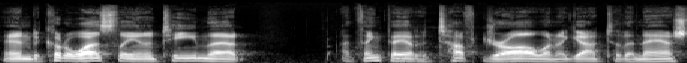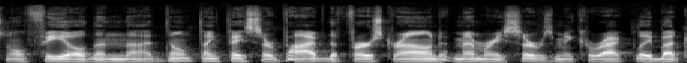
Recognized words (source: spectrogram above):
and Dakota Wesleyan, a team that I think they had a tough draw when it got to the national field, and I don't think they survived the first round, if memory serves me correctly. But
